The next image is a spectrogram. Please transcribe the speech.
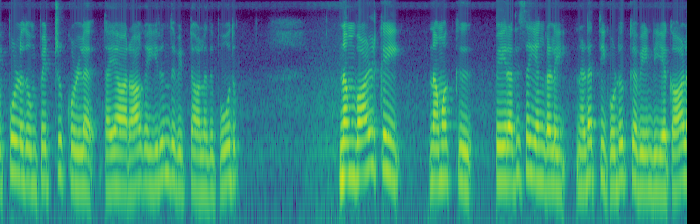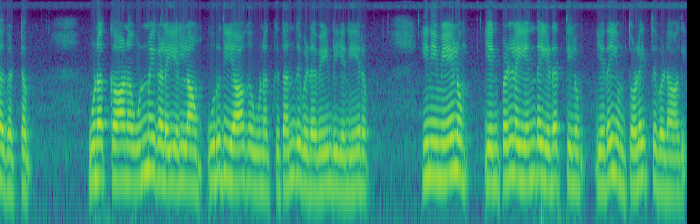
எப்பொழுதும் பெற்றுக்கொள்ள தயாராக இருந்துவிட்டால் அது போதும். நம் வாழ்க்கை நமக்கு பேரதிசயங்களை நடத்தி கொடுக்க வேண்டிய காலகட்டம். உனக்கான உண்மைகளை எல்லாம் உறுதியாக உனக்கு தந்துவிட வேண்டிய நேரம். இனிமேலும் என் பிள்ளை எந்த இடத்திலும் எதையும் தொலைத்து விடாதே.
